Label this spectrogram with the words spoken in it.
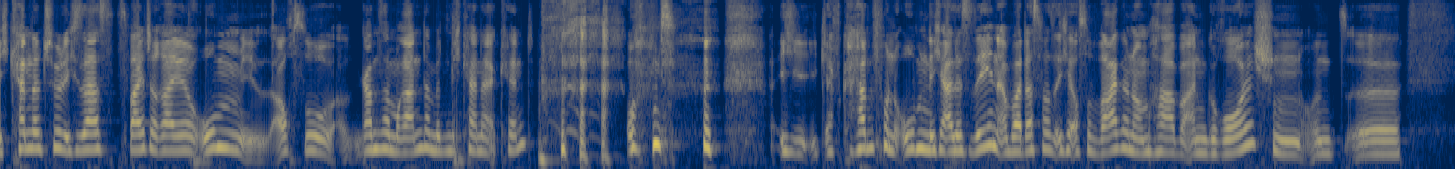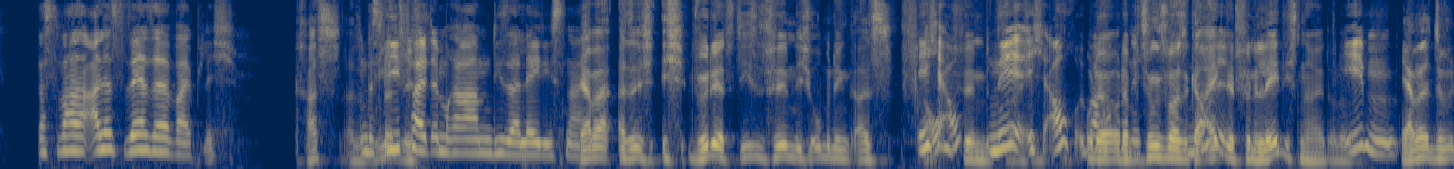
Ich kann natürlich, ich saß zweite Reihe oben, auch so ganz am Rand, damit mich keiner erkennt. und ich, ich kann von oben nicht alles sehen, aber das, was ich auch so wahrgenommen habe an Geräuschen und äh, das war alles sehr, sehr weiblich. Krass. Also und es lief halt im Rahmen dieser Ladies Night. Ja, aber also ich, ich würde jetzt diesen Film nicht unbedingt als Ich auch- Frauenfilm nee, bezeichnen. ich auch Oder, überhaupt oder nicht. beziehungsweise Null. geeignet für eine Ladies Night, oder? Eben. Ja, aber du,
